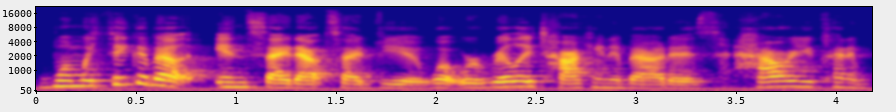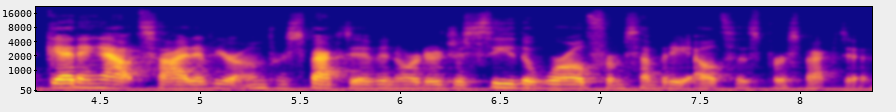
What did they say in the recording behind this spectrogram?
when we think about inside outside view, what we're really talking about is how are you kind of getting outside of your own perspective in order to see the world from somebody else's perspective?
